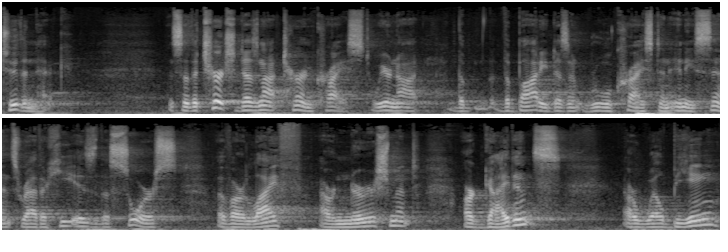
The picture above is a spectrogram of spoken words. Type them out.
to the neck. And so the church does not turn Christ. We are not, the, the body doesn't rule Christ in any sense. Rather, He is the source of our life, our nourishment, our guidance, our well being.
